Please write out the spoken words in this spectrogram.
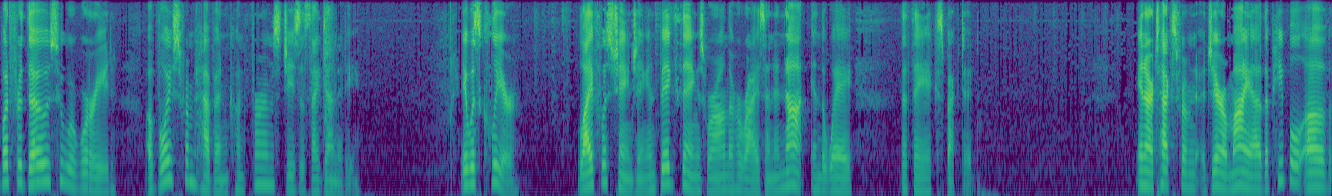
But for those who were worried, a voice from heaven confirms Jesus' identity. It was clear life was changing and big things were on the horizon and not in the way that they expected. In our text from Jeremiah, the people of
